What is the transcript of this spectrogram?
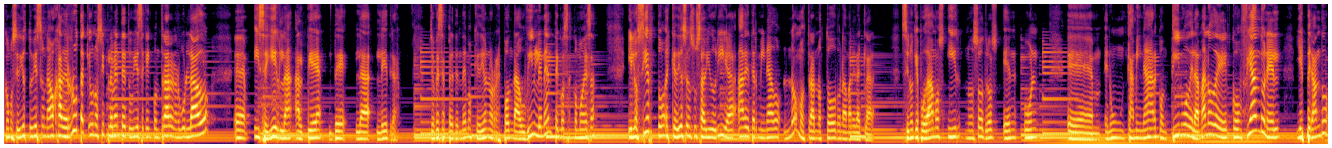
como si Dios tuviese una hoja de ruta que uno simplemente tuviese que encontrar en algún lado eh, y seguirla al pie de la letra. Muchas veces pretendemos que Dios nos responda audiblemente cosas como esas. Y lo cierto es que Dios en su sabiduría ha determinado no mostrarnos todo de una manera clara, sino que podamos ir nosotros en un, eh, en un caminar continuo de la mano de Él, confiando en Él y esperando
